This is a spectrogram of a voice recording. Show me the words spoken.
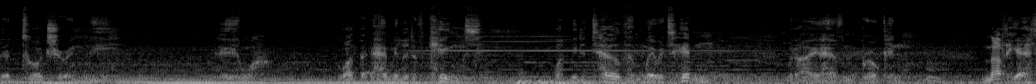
They're torturing me. Want the Amulet of Kings. Want me to tell them where it's hidden. But I haven't broken. Not yet.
